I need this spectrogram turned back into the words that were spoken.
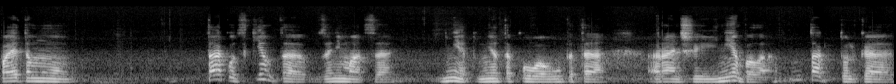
Поэтому так вот с кем-то заниматься нет, у меня такого опыта раньше и не было. Ну, так только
